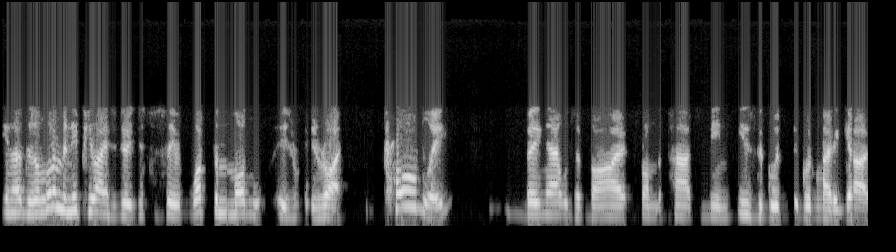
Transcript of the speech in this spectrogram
you know, there's a lot of manipulating to do just to see what the model is, is right. Probably being able to buy from the parts bin is the good, the good way to go,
